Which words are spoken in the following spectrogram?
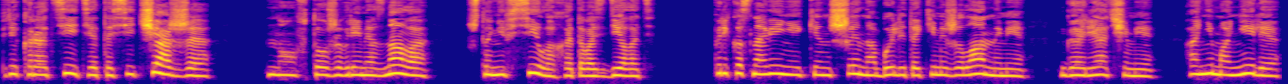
прекратить это сейчас же. Но в то же время знала, что не в силах этого сделать. Прикосновения Киншина были такими желанными, горячими, они манили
